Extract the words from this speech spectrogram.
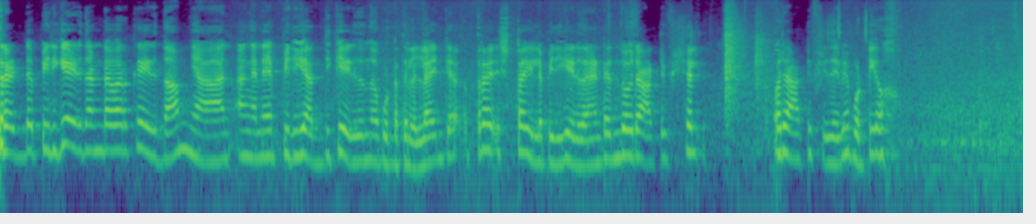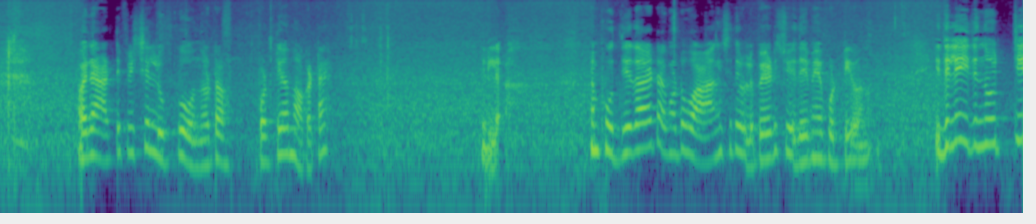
ത്രെഡ് പിരികെ എഴുതേണ്ടവർക്ക് എഴുതാം. ഞാൻ അങ്ങനെ പിരികെ അധികം എഴുതുന്ന കൂട്ടത്തിലല്ല. എനിക്ക് അത്ര ഇഷ്ടമില്ല പിരികെ എഴുതാനായിട്ട്. എന്തോ ഒരു ആർട്ടിഫിഷ്യൽ ഒരു ആർട്ടിഫിഷ്യൽ ദൈവമേ പൊട്ടിയോ? ഒരു ആർട്ടിഫിഷ്യൽ ലുക്ക് പോകുന്നു കേട്ടോ. പൊട്ടിയോ നോക്കട്ടെ. ഇല്ല. ഞാൻ പുതിയതായിട്ട് അങ്ങോട്ട് വാങ്ങിച്ചതേ ഉള്ളൂ. പേടിച്ചു ഇതേമേ പൊട്ടിയോന്ന് ഇതിൽ ഇരുന്നൂറ്റി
